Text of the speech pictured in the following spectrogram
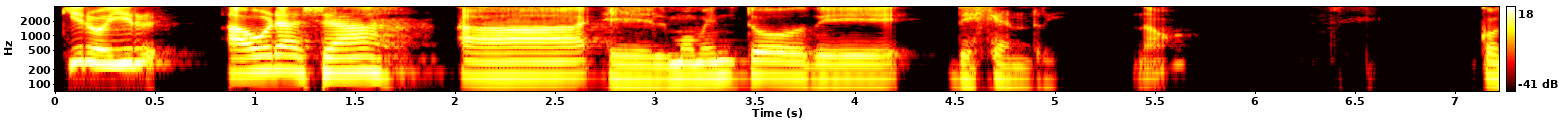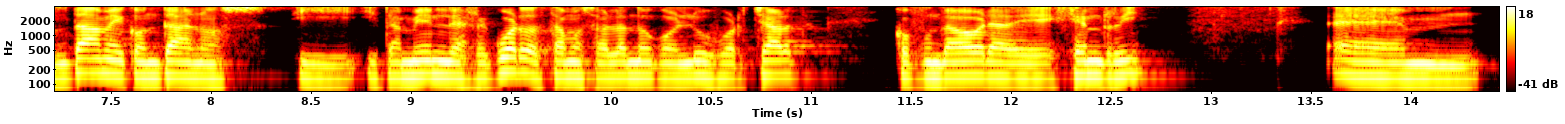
Quiero ir ahora ya al momento de, Henry, ¿no? Contame, contanos. Y, también les recuerdo, estamos hablando con Luz Borchardt, cofundadora de Henry. Em,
